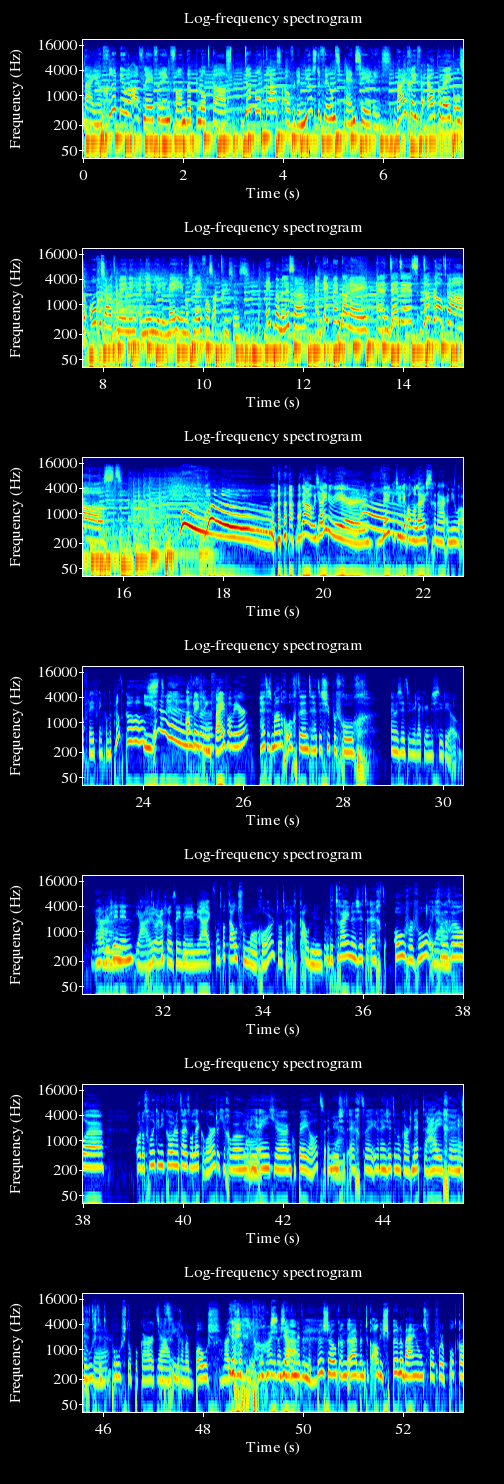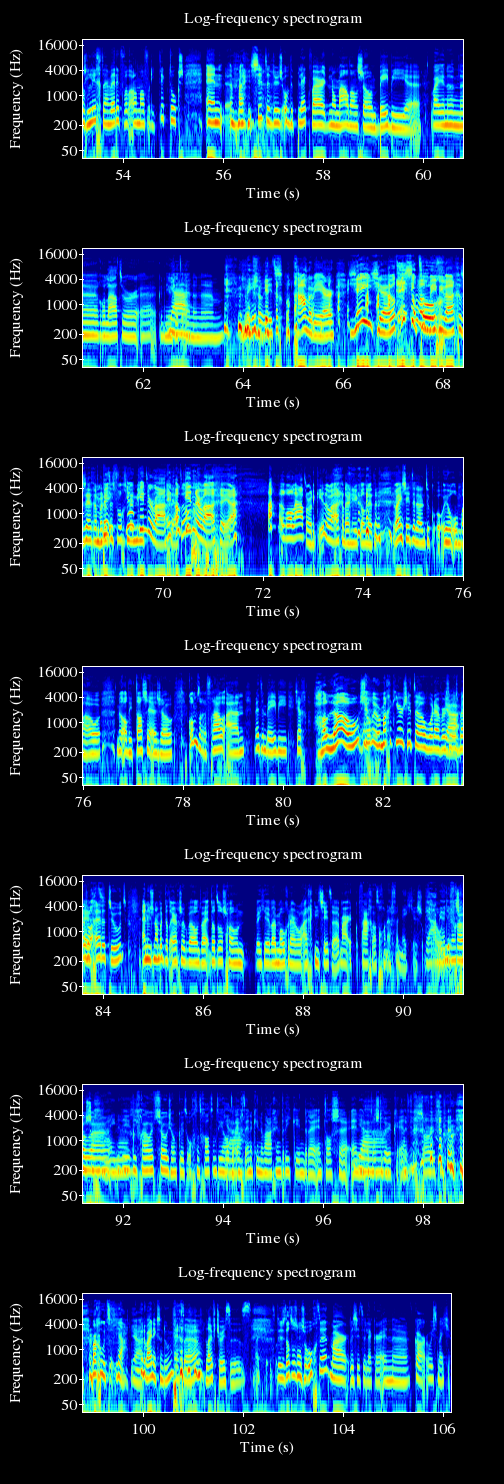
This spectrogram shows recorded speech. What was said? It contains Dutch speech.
Welkom bij een gloednieuwe aflevering van de Plotcast. De podcast over de nieuwste films en series. Wij geven elke week onze ongezouten mening en nemen jullie mee in ons leven als actrices. Ik ben Melissa. En ik ben Carré. En dit is de Plotcast. Woe! nou, we zijn er weer. Leuk dat jullie allemaal luisteren naar een nieuwe aflevering van de Plotcast. Yes. Aflevering 5 alweer. Het is maandagochtend, het is super vroeg. En we zitten weer lekker in de studio. Ja. Hebben we er zin in? Ja, heel erg veel zin in. Ja, ik vond het wel koud vanmorgen hoor. Het wordt wel echt koud nu. De treinen zitten echt overvol. Ik Ja. vind het wel... eh, Oh, dat vond ik in die coronatijd wel lekker hoor. Dat je gewoon Ja. in je eentje een coupé had. En nu Ja. is het echt... eh, iedereen zit in elkaars nek te hijgen en te hoesten en te proesten op elkaar. Het Ja, echt- en iedereen werd boos. Wij, Iedereen ook- boos, ja. zaten net in de bus ook. En wij hebben natuurlijk al die spullen bij ons voor, voor de podcast lichten en weet ik wat allemaal voor die TikToks. En eh, wij zitten dus op de plek waar normaal dan zo'n baby... eh, Waar je een rollator kunt neerzetten Ja. en een... ehm Baby- zoiets. Gaan we weer. Jeetje, wat is dat Ik toch? babywagen zeggen, maar dat is volgens ja, mij niet... kinderwagen. En ook toch? kinderwagen, ja. Een rollator, de kinderwagen daar neer kan zetten. Wij zitten daar natuurlijk heel onbehouden met al die tassen en zo. Komt er een vrouw aan met een baby, zegt hallo, sorry hoor, mag ik hier zitten of whatever. Ja, was best echt. wel attitude. En nu snap ik dat ergens ook wel, want wij, dat was gewoon, weet je, wij mogen daar wel eigenlijk niet zitten. Maar ik vraag dat gewoon even netjes of Ja, zo. maar ja, die, vrouw, eh, die, die vrouw heeft sowieso een kutochtend gehad. Want die had Ja. echt en een kinderwagen en drie kinderen en tassen. En Ja. het was druk. En... Sorry for... Maar goed, ja, Ja. kunnen wij niks aan doen. Echt hè, life choices. Choices. Dus dat was onze ochtend, maar we zitten lekker. En eh Car, hoe is het met je?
